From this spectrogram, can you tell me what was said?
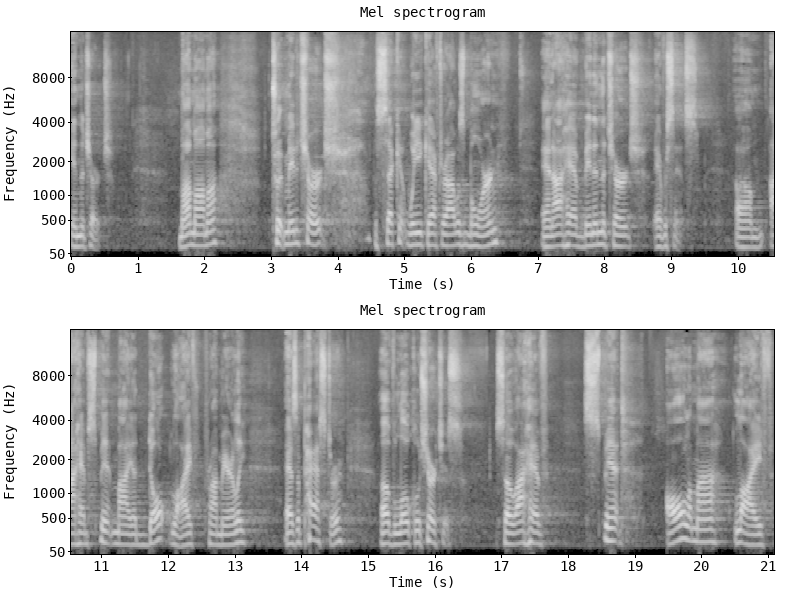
in the church. My mama took me to church the second week after I was born, and I have been in the church ever since. Um, I have spent my adult life primarily as a pastor of local churches. So I have spent all of my life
